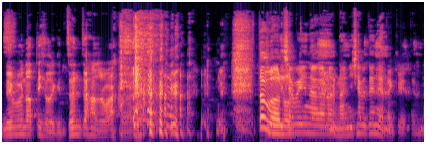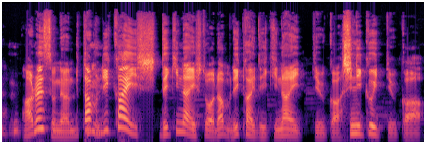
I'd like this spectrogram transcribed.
眠なってきたとき全然始まらない。多分あの、喋りながら何喋ってんのやったっけってなる。あれですよね、多分理解しできない人は多分理解できないっていうか、しにくいっていうか、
